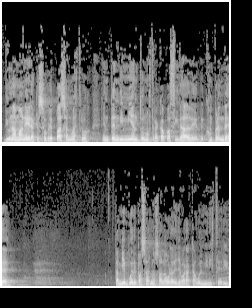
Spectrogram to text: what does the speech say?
de una manera que sobrepasa nuestro entendimiento, nuestra capacidad de, comprender. También puede pasarnos a la hora de llevar a cabo el ministerio,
